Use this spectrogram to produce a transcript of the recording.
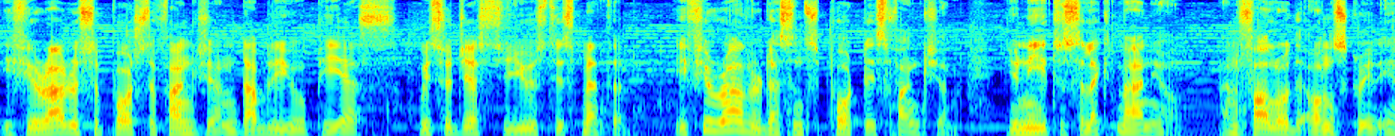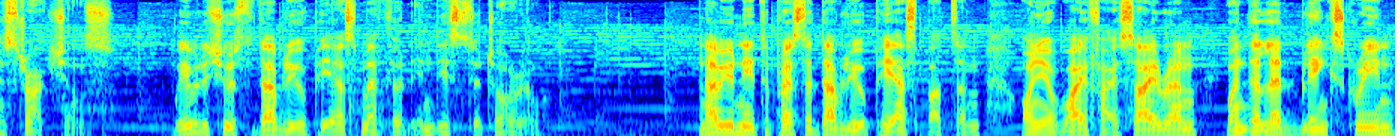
If your router supports the function WPS, we suggest you use this method. If your router doesn't support this function, you need to select manual and follow the on-screen instructions. We will choose the WPS method in this tutorial. Now you need to press the WPS button on your Wi-Fi siren. When the LED blinks green,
